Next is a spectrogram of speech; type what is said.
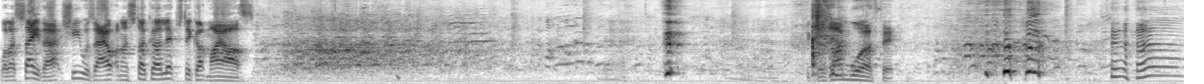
Well, I say that, she was out and I stuck her lipstick up my ass. because I'm worth it.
